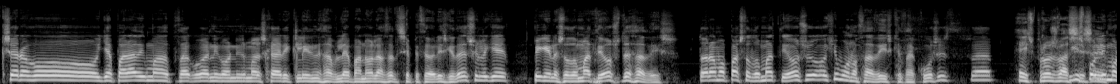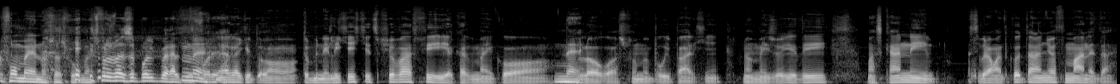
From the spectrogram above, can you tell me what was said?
Ξέρω εγώ, για παράδειγμα, που θα ακούγαν οι γονείς μας, χάρη κλείνει, θα βλέπαν όλα αυτά τις επιθεωρήσεις και δεν σου λέγε πήγαινε στο δωμάτιό σου, δεν θα δεις. Τώρα, άμα πας στο δωμάτιό σου, όχι μόνο θα δεις και θα ακούσεις, θα. Έχεις πρόσβαση. Είσαι πολύ μορφωμένο, ας πούμε. Έχεις πρόσβαση σε πολύ μεγάλη ναι. πληροφορία. Ναι, αλλά και το, το Μινελίκη έχει και έτσι πιο βαθύ ακαδημαϊκό ναι. λόγο, ας πούμε, που υπάρχει, νομίζω, γιατί μας κάνει στην πραγματικότητα να νιώθουμε άνετα.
